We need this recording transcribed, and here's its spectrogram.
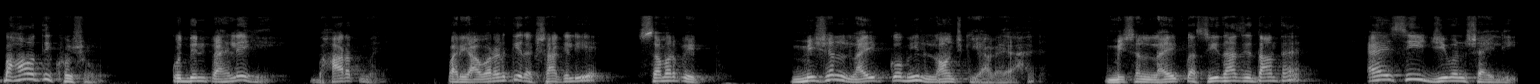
बहुत ही खुश हूँ। कुछ दिन पहले ही भारत में पर्यावरण की रक्षा के लिए समर्पित मिशन लाइफ को भी लॉन्च किया गया है। मिशन लाइफ का सीधा सिद्धांत है ऐसी जीवन शैली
